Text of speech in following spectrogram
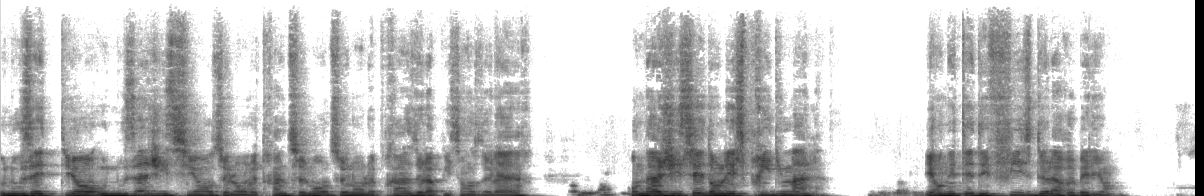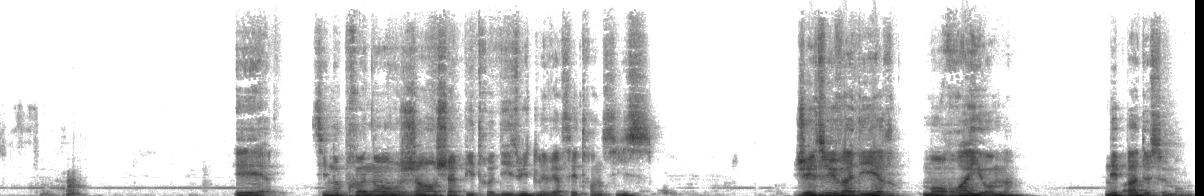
où nous étions, où nous agissions selon le train de ce monde, selon le prince de la puissance de l'air. On agissait dans l'esprit du mal et on était des fils de la rébellion. Et si nous prenons Jean chapitre 18, le verset 36, Jésus va dire, mon royaume n'est pas de ce monde.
